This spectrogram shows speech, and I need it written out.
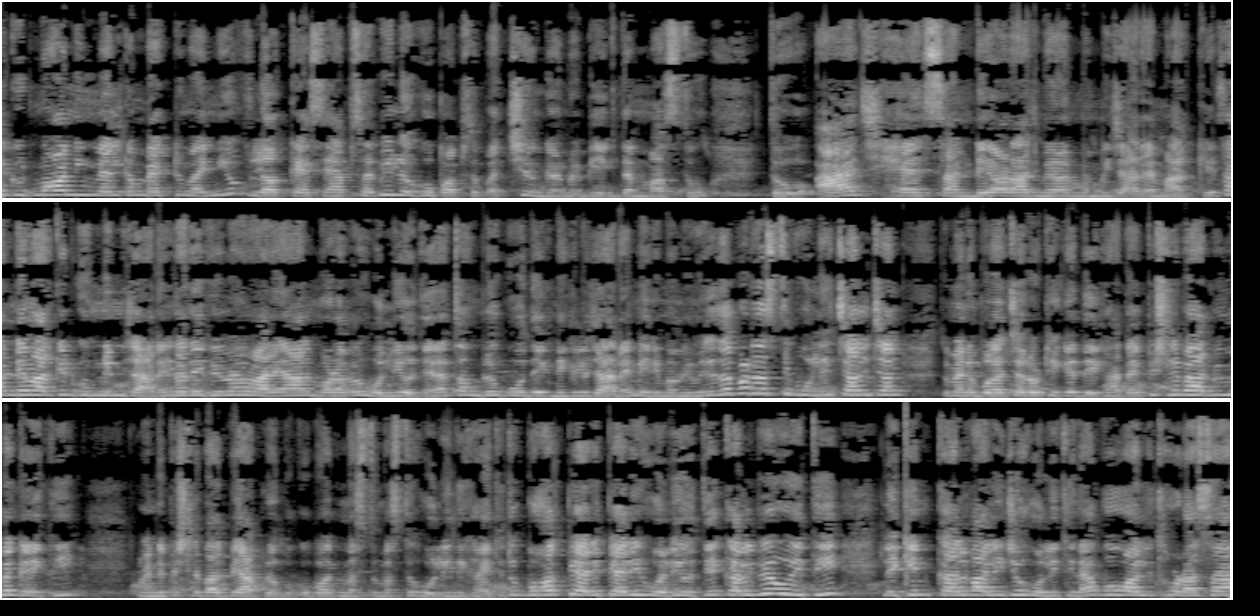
Hi good morning welcome back to my new vlog कैसे हैं आप सभी लोग? होप आप सब अच्छे होंगे और मैं भी एकदम मस्त हूँ। तो आज है संडे और आज मेरा मम्मी जा रहे हैं मार्केट संडे मार्केट घूमने नहीं जा रहे हैं। देवी में हमारे यहाँ अल्मोड़ा में होली होते हैं ना तो हम लोग वो देखने के लिए जा रहे हैं। मेरी मम्मी मुझे ज़बरदस्ती बोली, चल चल। तो मैंने बोला, चलो, ठीक है, दिखाते हैं। पिछले बार भी मैं गई थी। मैंने पिछले बार भी आप लोगों को बहुत मस्त मस्त होली दिखाई थी। तो बहुत प्यारी प्यारी होली होती है। कल भी हुई थी, लेकिन कल वाली जो होली थी ना, वो वाली थोड़ा सा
